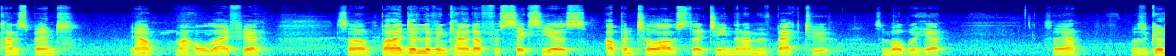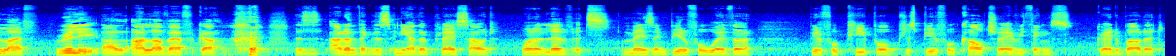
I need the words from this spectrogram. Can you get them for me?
Kind of spent, yeah, my whole life here. So, but I did live in Canada for six years up until I was 13. Then I moved back to Zimbabwe here. So yeah, it was a good life. Really, I, I love Africa. this is, I don't think there's any other place I would want to live. It's amazing, beautiful weather beautiful people, just beautiful culture. Everything's great about it.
